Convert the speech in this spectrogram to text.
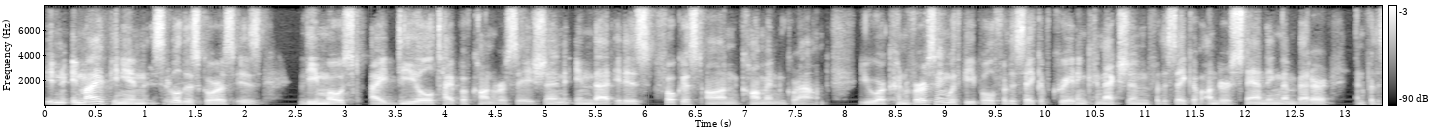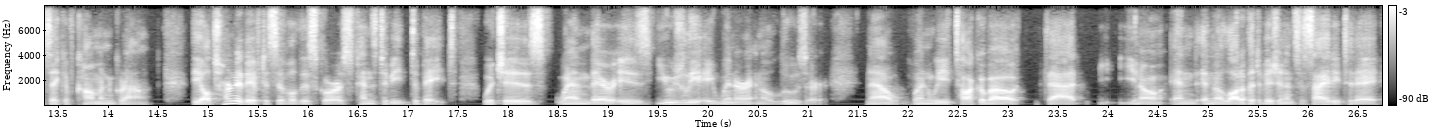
in in my opinion, civil discourse is the most ideal type of conversation in that it is focused on common ground. You are conversing with people for the sake of creating connection, for the sake of understanding them better, and for the sake of common ground. The alternative to civil discourse tends to be debate, which is when there is usually a winner and a loser. Now, when we talk about that, you know, and in a lot of the division in society today,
